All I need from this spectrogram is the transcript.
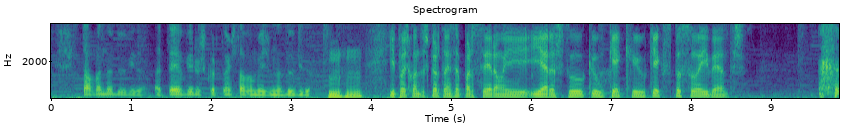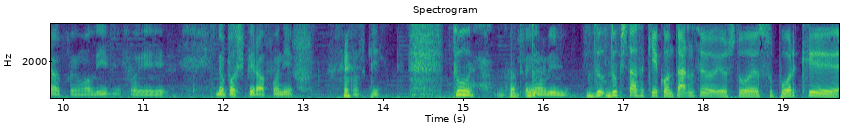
estava na dúvida. Até ver os cartões estava mesmo na dúvida. Uhum. E depois, quando os cartões apareceram e, e eras tu, que- o, que é que, o que é que se passou aí dentro? foi um alívio, foi. Deu para respirar fundo e consegui. Tu, um alívio. Do, do que estás aqui a contar-nos, eu, eu estou a supor que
